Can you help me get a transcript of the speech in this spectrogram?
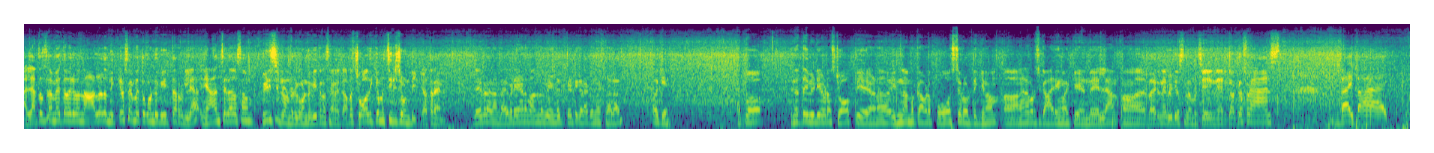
അല്ലാത്ത സമയത്ത് അവർ വന്ന ആളുകൾ നിൽക്കുന്ന സമയത്ത് കൊണ്ട് വീത്തറില്ല. ഞാൻ ചില ദിവസം പിടിച്ചിട്ടുണ്ട് കൊണ്ട് വീത്തുന്ന സമയത്ത്. അപ്പോൾ ചോദിക്കുമ്പോൾ ചിരിച്ചുകൊണ്ടിരിക്കും അത്ര തന്നെ. ഇവിടെ കണ്ട? ഇവിടെയാണ് വന്ന് വീണ്ടും കെട്ടിക്കിടക്കുന്ന സ്ഥലം. ഓക്കെ. അപ്പോൾ ഇന്നത്തെ വീഡിയോ ഇവിടെ സ്റ്റോപ്പ് ചെയ്യുകയാണ് ഇന്ന് നമുക്ക് അവിടെ പോസ്റ്റർ ഒട്ടിക്കണം. അങ്ങനെ കുറച്ച് കാര്യങ്ങളൊക്കെ ഉണ്ട്. എല്ലാം വരുന്ന വീഡിയോസ് നമ്മൾ ചെയ്യുന്നതായിരിക്കും. Okay friends bye bye.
